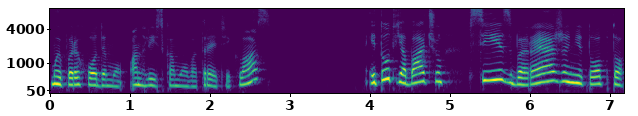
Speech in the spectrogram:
ми переходимо англійська мова, третій клас. І тут я бачу всі збережені, тобто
